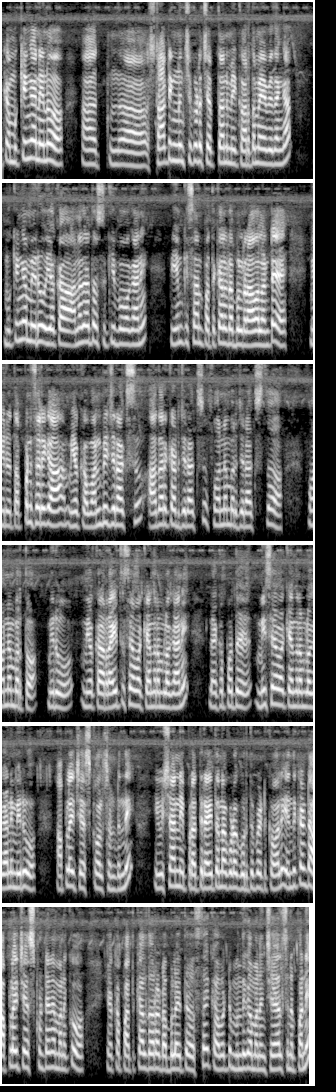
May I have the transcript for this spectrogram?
ఇక ముఖ్యంగా నేను స్టార్టింగ్ నుంచి కూడా చెప్తాను మీకు అర్థమయ్యే విధంగా. ముఖ్యంగా మీరు ఈ యొక్క అన్నదాత సుఖీభవ కానీ పిఎం కిసాన్ పథకాల డబ్బులు రావాలంటే మీరు తప్పనిసరిగా మీ యొక్క one B xerox Aadhaar card xerox phone number జిరాక్స్తో ఫోన్ నెంబర్తో మీరు మీ యొక్క రైతు సేవా కేంద్రంలో కానీ లేకపోతే మీ సేవా కేంద్రంలో కానీ మీరు అప్లై చేసుకోవాల్సి ఉంటుంది. ఈ విషయాన్ని ప్రతి రైతన్న కూడా గుర్తుపెట్టుకోవాలి. ఎందుకంటే అప్లై చేసుకుంటేనే మనకు ఈ యొక్క పథకాల ద్వారా డబ్బులు అయితే వస్తాయి. కాబట్టి ముందుగా మనం చేయాల్సిన పని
